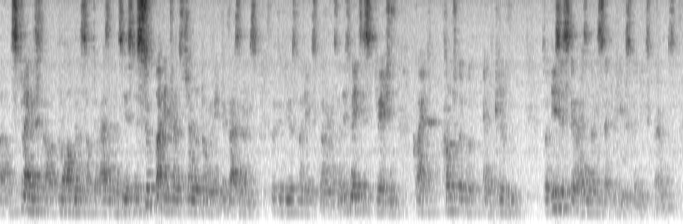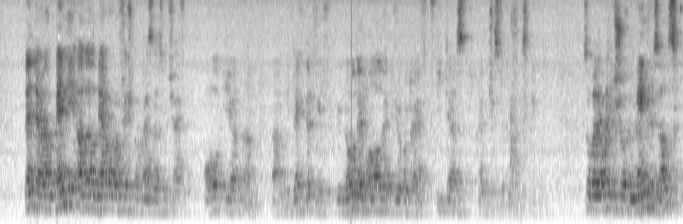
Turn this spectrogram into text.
uh, strength or broadness of the resonance. This is the super entrance channel dominated resonance we could use for the experiments. And this makes the situation quite comfortable and clean. So this is the resonance that we used in the experiments. Then there are many other narrower Feshbach resonances which I've all here um, um, neglected. We, we know them all and if you want to have details, then just look at this paper. So what I want to show the main results.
